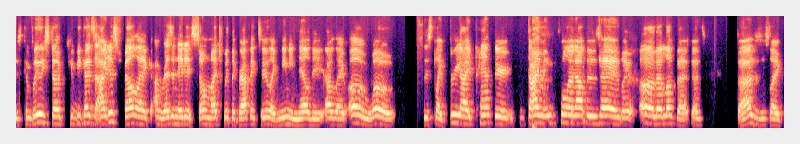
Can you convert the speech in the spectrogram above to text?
just completely stuck because i just felt like i resonated so much with the graphic too like mimi nailed it i was like oh whoa this like three-eyed panther diamond pulling out of his head like oh i love that. That's so i was just like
